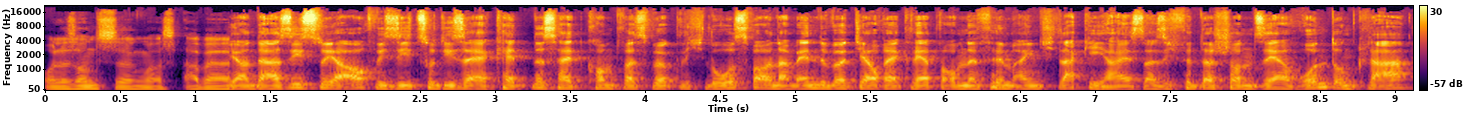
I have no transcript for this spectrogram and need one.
oder sonst irgendwas. Aber Ja, und da siehst du ja auch, wie sie zu dieser Erkenntnis halt kommt, was wirklich los war. Und am Ende wird ja auch erklärt, warum der Film eigentlich Lucky heißt. Also ich finde das schon sehr rund und klar,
